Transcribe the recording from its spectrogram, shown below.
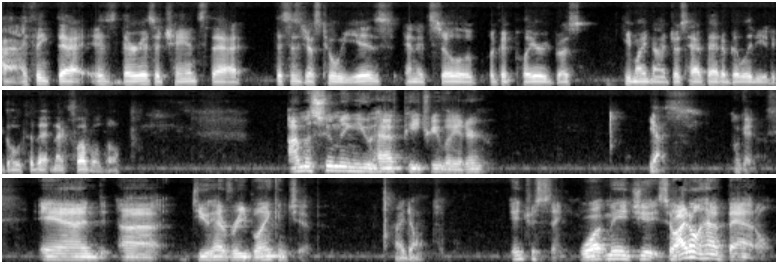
I think that is there is a chance that this is just who he is, and it's still a, a good player. Just he might not just have that ability to go to that next level, though. I'm assuming you have Pitre later. Yes. Okay. And uh, do you have Reed Blankenship? I don't. Interesting. What made you? So I don't have Battle.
